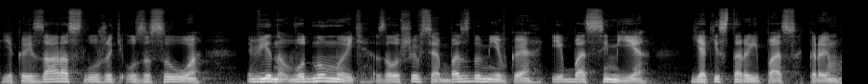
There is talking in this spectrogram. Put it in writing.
який зараз служить у ЗСУ. Він в одну мить залишився без домівки і без сім'ї, як і старий пес Крим.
